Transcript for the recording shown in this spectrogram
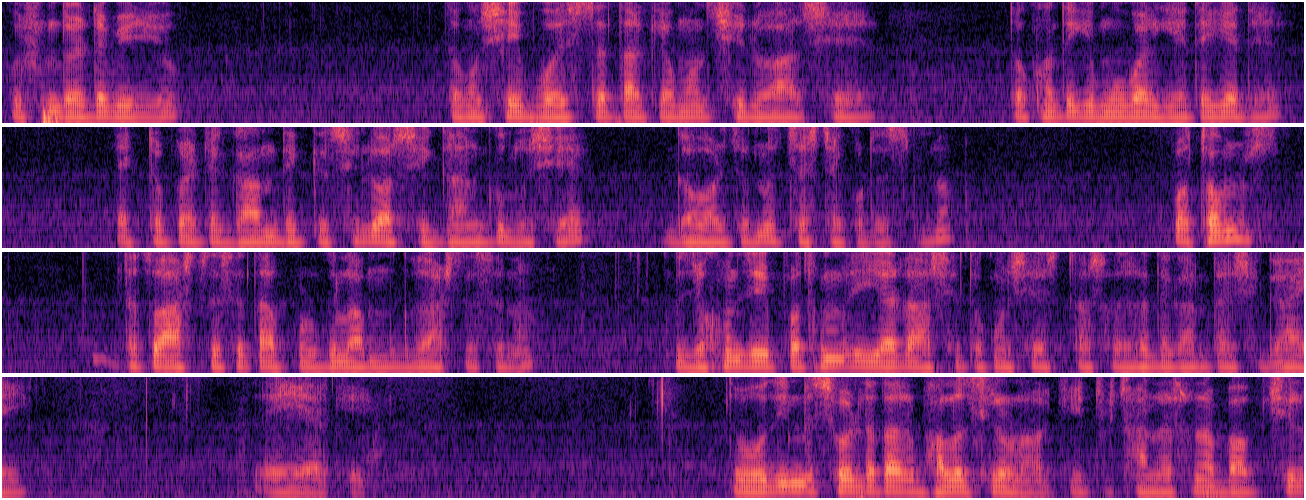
খুব সুন্দর একটা ভিডিও তখন সেই বয়সটা তার কেমন ছিল আর সে তখন থেকে মোবাইল ঘেটে ঘেটে একটা পর একটা গান দেখতেছিল আর সেই গানগুলো সে গাওয়ার জন্য চেষ্টা করতেছিল। প্রথম তো আসতেছে, তারপরগুলো মুগ্ধ আসতেছে না। তো যখন যে প্রথম ইয়াটা আসে, তখন সে তার সাথে সাথে গানটা এসে গায়। এই আর কি। তো ওদিন শরীরটা তার ভালো ছিল না আর কি, একটু ঠান্ডা ঠান্ডা ভাব ছিল।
